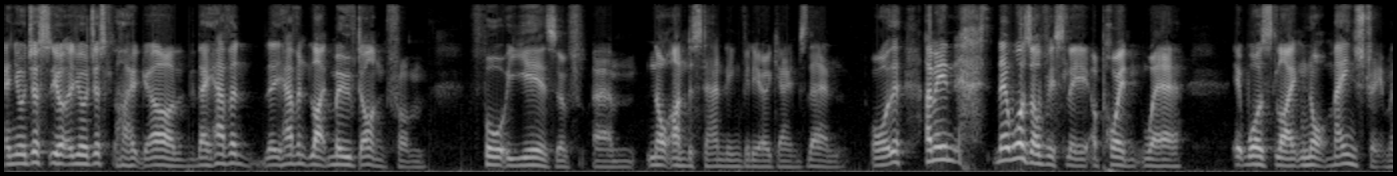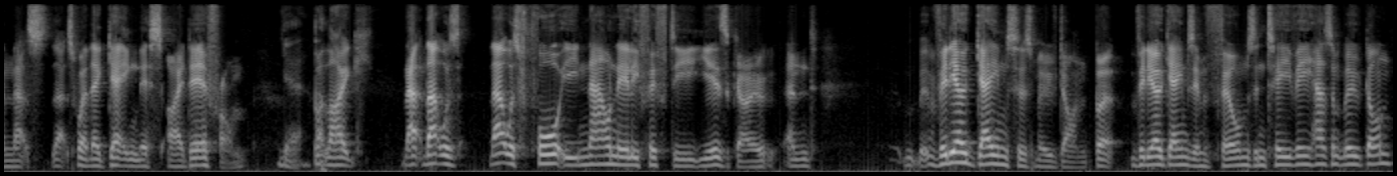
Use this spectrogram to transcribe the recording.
And you're just you're, you're just like oh they haven't they haven't like moved on from 40 years of um not understanding video games then. Or the, i mean there was obviously a point where it was like not mainstream and that's that's where they're getting this idea from. Yeah, but like that that was that was 40 now nearly 50 years ago and video games has moved on but video games in films and tv hasn't moved on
